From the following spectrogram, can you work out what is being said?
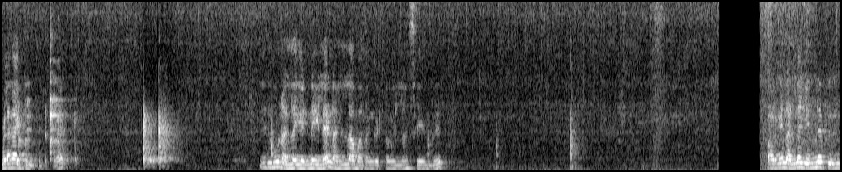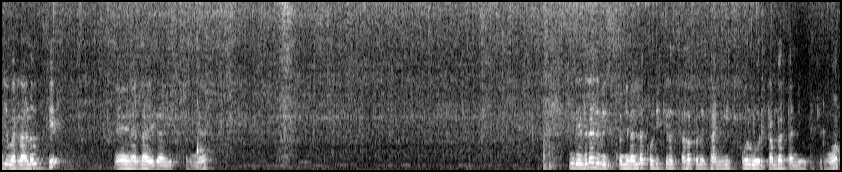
மிளகாய் தூள் போட்டுக்கிறேன். இதுவும் நல்ல எண்ணெயில் நல்லா வதங்கட்டும் எல்லாம் சேர்ந்து. பாருங்கள் நல்லா எண்ணெய் பிரிஞ்சு வர்ற அளவுக்கு நல்லா இதாகிட்டு பாருங்கள் இந்த இதில் இது கொஞ்சம் நல்லா கொதிக்கிறதுக்காக கொஞ்சம் தண்ணி ஒரு ஒரு டம்ளர் தண்ணி ஊற்றிக்கிறோம்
